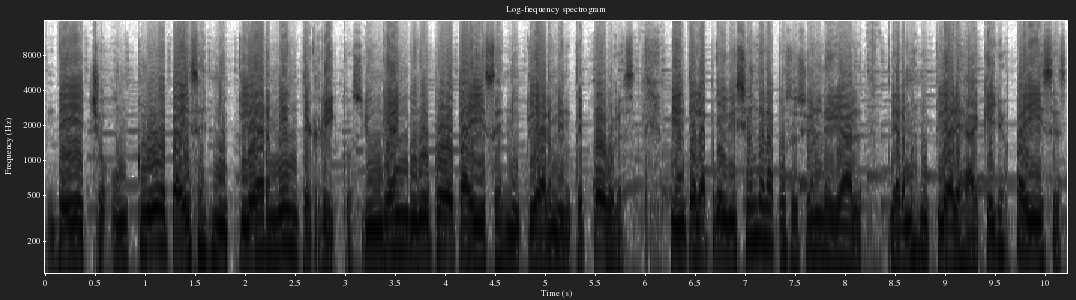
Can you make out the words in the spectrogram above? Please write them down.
de hecho un club de países nuclearmente ricos y un gran grupo de países nuclearmente pobres, mediante la prohibición de la posesión legal de armas nucleares a aquellos países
